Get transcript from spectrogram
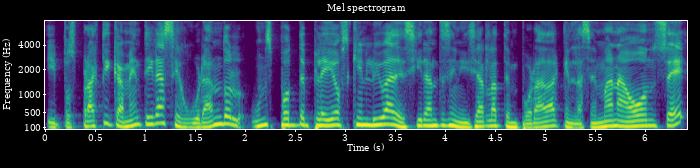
y pues prácticamente ir asegurando un spot de playoffs. ¿Quién lo iba a decir antes de iniciar la temporada? Que en la semana 11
